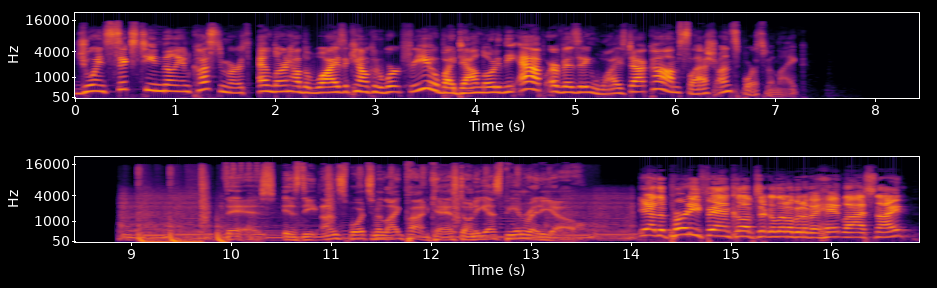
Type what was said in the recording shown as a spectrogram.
Join 16 million customers and learn how the Wise account could work for you by downloading the app or visiting wise.com slash unsportsmanlike. This is the Unsportsmanlike Podcast on ESPN Radio. Yeah, the Purdy fan club took a little bit of a hit last night.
